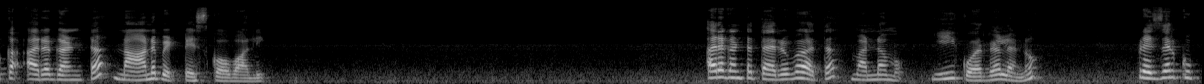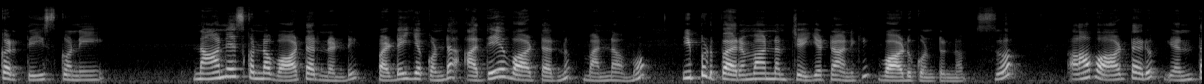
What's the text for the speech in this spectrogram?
ఒక అరగంట నానబెట్టేసుకోవాలి. అరగంట తర్వాత మనము ఈ కొర్రలను ప్రెషర్ కుక్కర్ తీసుకొని నానేసుకున్న వాటర్ నుండి పడేయకుండా అదే వాటర్ను మనము ఇప్పుడు పరమాన్నం చెయ్యటానికి వాడుకుంటున్నాం. సో ఆ వాటరు ఎంత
